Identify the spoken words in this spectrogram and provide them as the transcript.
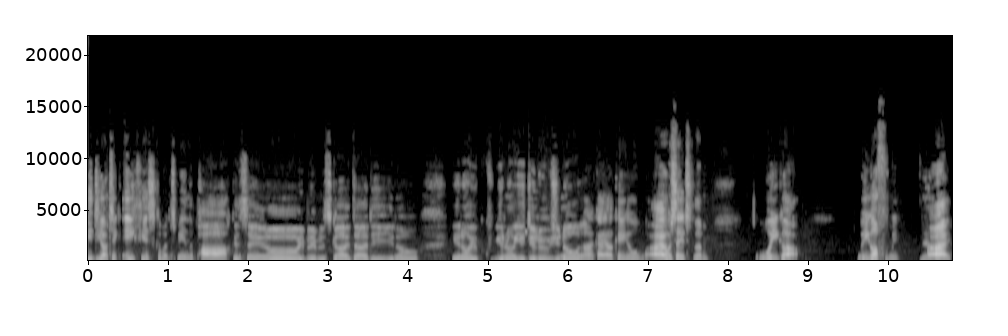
idiotic atheists come up to me in the park and saying oh you believe in the sky daddy you know you know you, you know you're delusional. Okay okay well, i always say to them what you got? What you got for me? Yeah. all right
